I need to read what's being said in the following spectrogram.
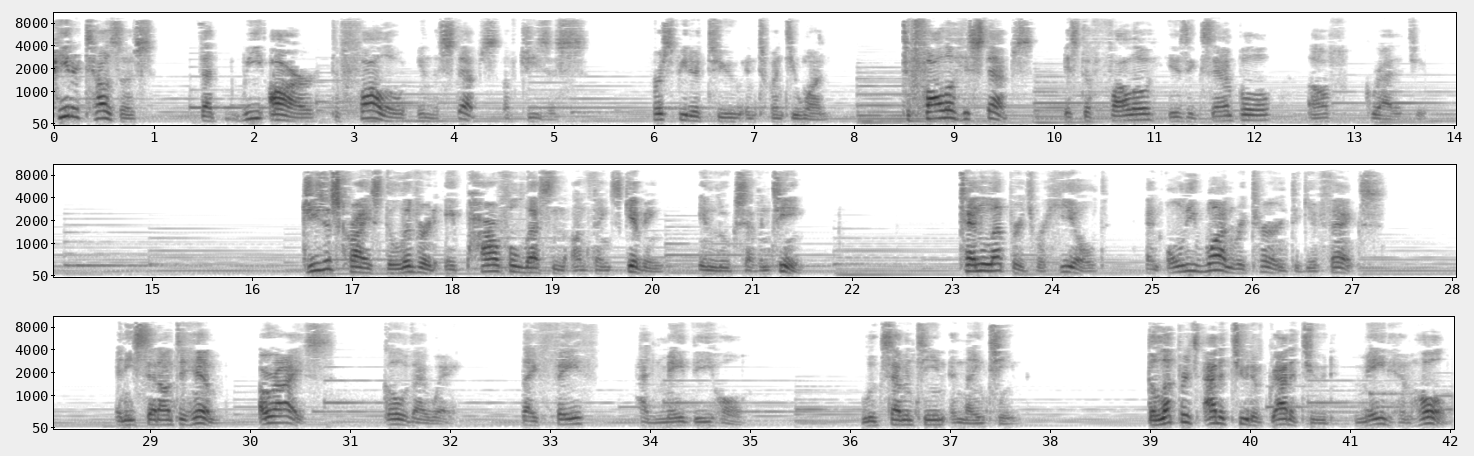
Peter tells us that we are to follow in the steps of Jesus. 1 Peter 2 and 21. To follow his steps is to follow his example of gratitude. Jesus Christ delivered a powerful lesson on Thanksgiving in Luke 17. Ten lepers were healed, and only one returned to give thanks. And he said unto him, Arise, go thy way. Thy faith had made thee whole. Luke 17 and 19. The leper's attitude of gratitude made him whole.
